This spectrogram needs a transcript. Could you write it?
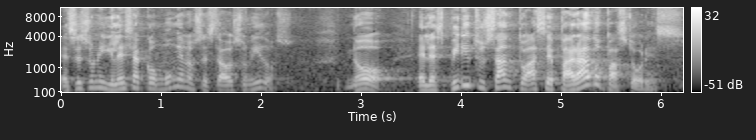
Eso es una iglesia común en los Estados Unidos. No, el Espíritu Santo ha separado pastores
